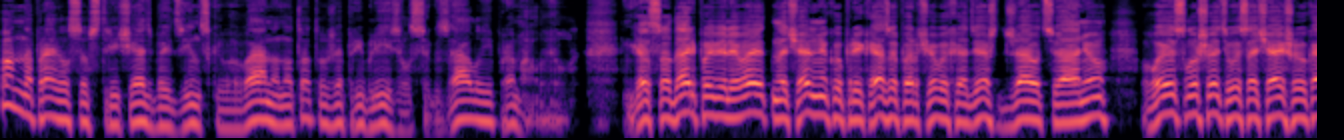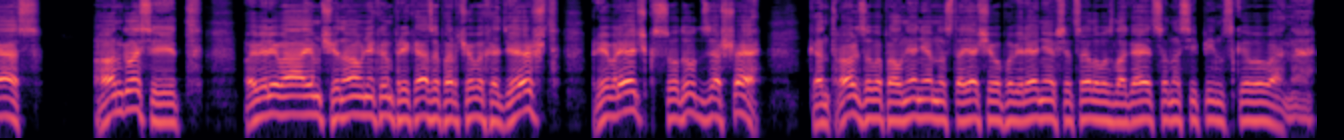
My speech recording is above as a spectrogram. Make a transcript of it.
Он направился встречать Бейдзинского Вана, но тот уже приблизился к залу и промолвил. «Государь повелевает начальнику приказа парчевых одежд Джао Цюаню выслушать высочайший указ. Он гласит, повелеваем чиновникам приказа парчевых одежд привлечь к суду Дзяше. Контроль за выполнением настоящего повеления всецело возлагается на Сипинского Ивана,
